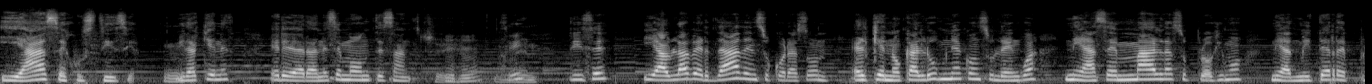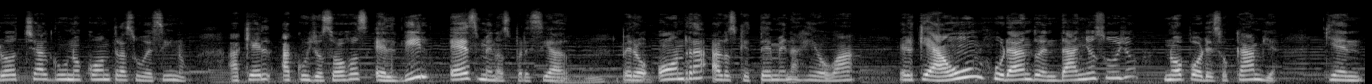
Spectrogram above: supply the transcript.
y hace justicia. Mm. Mira quiénes heredarán ese monte santo. Sí, Ujú. ¿Sí? amén. Dice, y habla verdad en su corazón, el que no calumnia con su lengua, ni hace mal a su prójimo, ni admite reproche alguno contra su vecino, aquel a cuyos ojos el vil es menospreciado, pero honra a los que temen a Jehová, el que aún jurando en daño suyo, no por eso cambia, quien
